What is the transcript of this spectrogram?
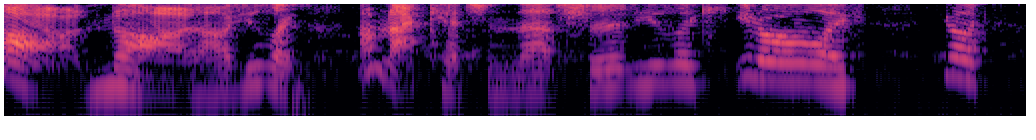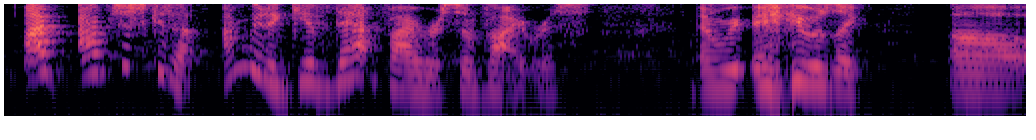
"Ah, nah, nah." He's like, "I'm not catching that shit." He's like, you know, like, you know, like, I'm, I'm just gonna, I'm gonna give that virus a virus. And we, and he was like, uh,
